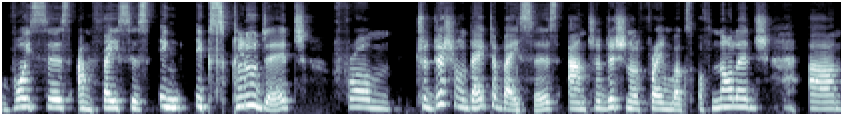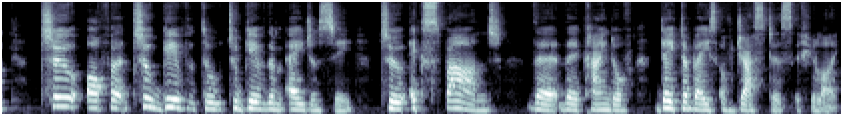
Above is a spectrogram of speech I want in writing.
voices and faces in, excluded from traditional databases and traditional frameworks of knowledge um, to offer to give to, to give them agency to expand the the kind of database of justice if you like.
